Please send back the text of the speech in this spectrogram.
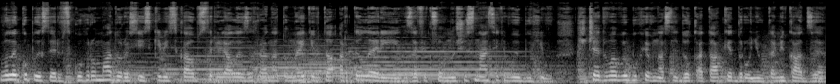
Великописарівську громаду російські війська обстріляли з гранатометів та артилерії. Зафіксовано 16 вибухів. Ще два вибухи внаслідок атаки дронів камікадзе.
